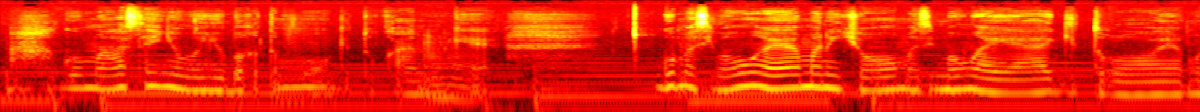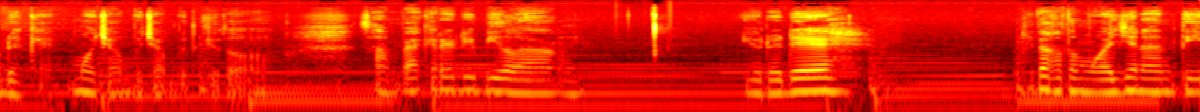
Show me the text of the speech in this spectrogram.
ah gue malas deh nyoba-nyoba ketemu gitu kan. Kayak gue masih mau nggak ya sama nih cowok masih mau nggak ya gitu loh yang udah kayak mau cabut-cabut gitu. Sampai akhirnya dia bilang yaudah deh kita ketemu aja nanti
